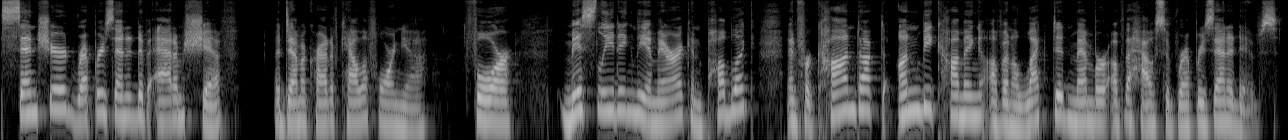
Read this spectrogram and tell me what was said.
censured Representative Adam Schiff, a Democrat of California, for misleading the American public and for conduct unbecoming of an elected member of the House of Representatives,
